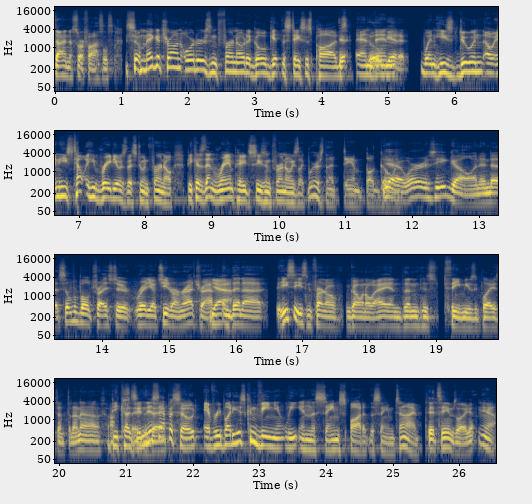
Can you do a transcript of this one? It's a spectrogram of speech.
dinosaur fossils. so Megatron orders Inferno to go get the stasis pods, Yeah, and go then get it. When he's doing oh, and he's tell he radios this to Inferno because then Rampage sees Inferno. and He's like, "Where's that damn bug going?" Yeah, where is he going? And uh, Silverbolt tries to radio Cheetor on Rat Trap, Yeah. and then uh, he sees Inferno going away, and then his theme music plays. Dun, dun, dun, Because in this day. episode, everybody is conveniently in the same spot at the same time. it seems like it. Yeah.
